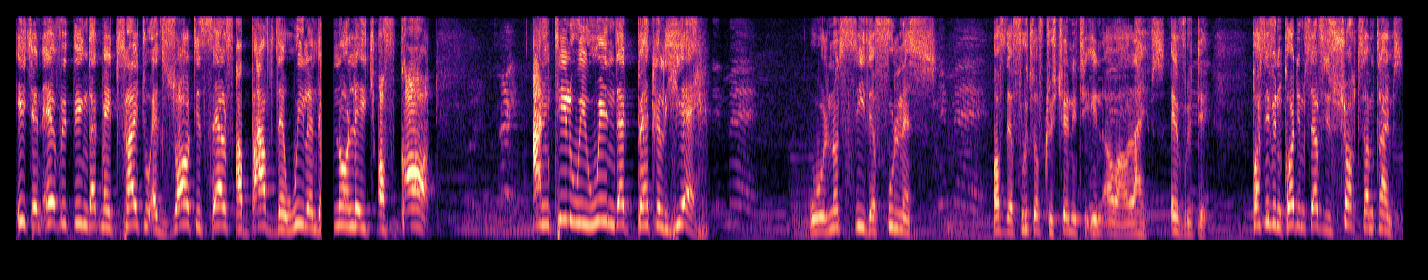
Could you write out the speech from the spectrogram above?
Each and everything that may try to exalt itself above the will and the knowledge of God. Until we win that battle here, we will not see the fullness of the fruits of Christianity in our lives every day. Because even God Himself is shocked sometimes.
